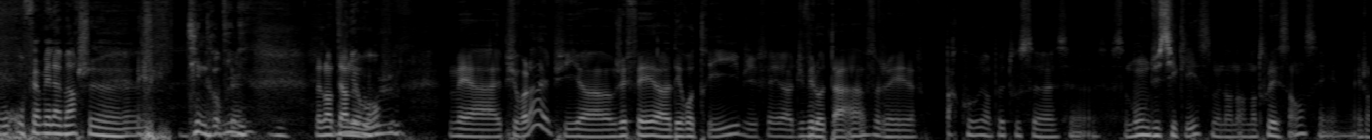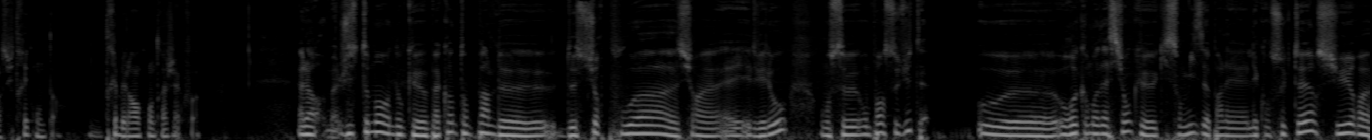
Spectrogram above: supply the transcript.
on, on fermait la marche. Euh, digne- la lanterne rouge. Mais euh, et puis voilà, et puis euh, j'ai fait euh, des road trips, j'ai fait du vélo taf, j'ai parcouru un peu tout ce, ce, ce monde du cyclisme dans, dans, dans tous les sens et, et j'en suis très content. Très belle rencontre à chaque fois. Alors bah, justement, donc euh, bah, quand on parle de, de surpoids sur un, et de vélo, on se, on pense tout de suite aux, euh, aux recommandations que, qui sont mises par les, les constructeurs sur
